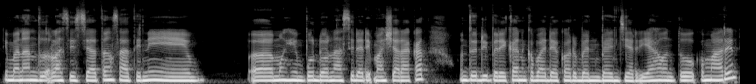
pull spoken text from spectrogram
Di mana untuk Lazis Jateng saat ini uh, menghimpun donasi dari masyarakat untuk diberikan kepada korban banjir ya. Untuk kemarin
